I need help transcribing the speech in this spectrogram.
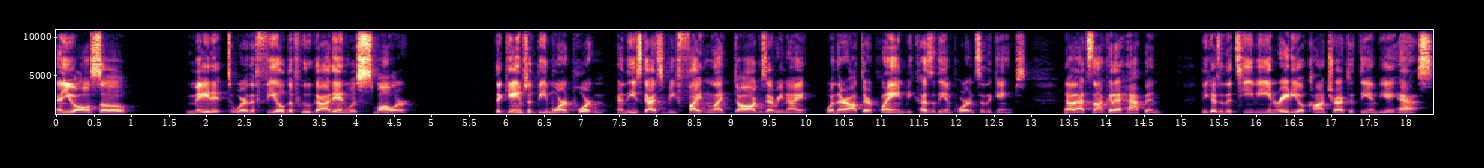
And you also made it to where the field of who got in was smaller. The games would be more important. And these guys would be fighting like dogs every night when they're out there playing because of the importance of the games. Now, that's not going to happen because of the TV and radio contracts that the NBA has.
